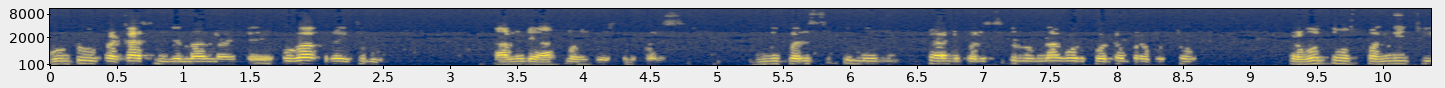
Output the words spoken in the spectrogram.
గుంటూరు ప్రకాశం జిల్లాలో అయితే పొగాకు రైతులు ఆల్రెడీ ఆత్మహత్య చేస్తున్న పరిస్థితి. ఇన్ని పరిస్థితులు ఇట్లాంటి పరిస్థితులు ఉన్నా కూడా కూటమి ప్రభుత్వం ప్రభుత్వం స్పందించి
